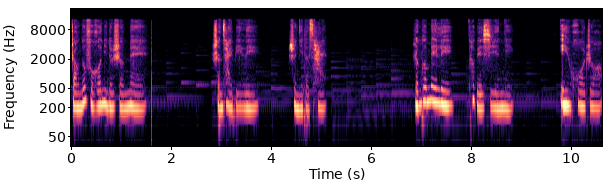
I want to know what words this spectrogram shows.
长得符合你的审美，身材比例是你的菜。人格魅力特别吸引你，亦或者，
